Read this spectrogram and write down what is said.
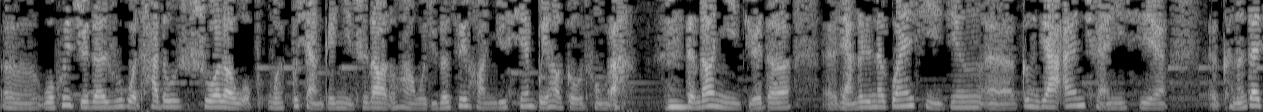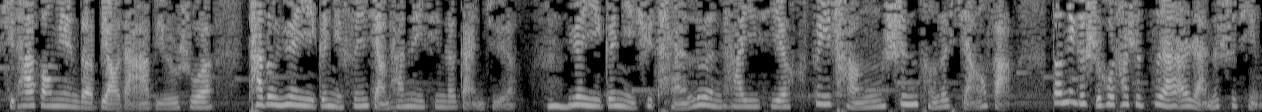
呃，我会觉得，如果他都说了我我不想给你知道的话，我觉得最好你就先不要沟通吧。嗯等到你觉得呃两个人的关系已经呃更加安全一些，呃可能在其他方面的表达，比如说他都愿意跟你分享他内心的感觉，嗯愿意跟你去谈论他一些非常深层的想法，到那个时候他是自然而然的事情，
